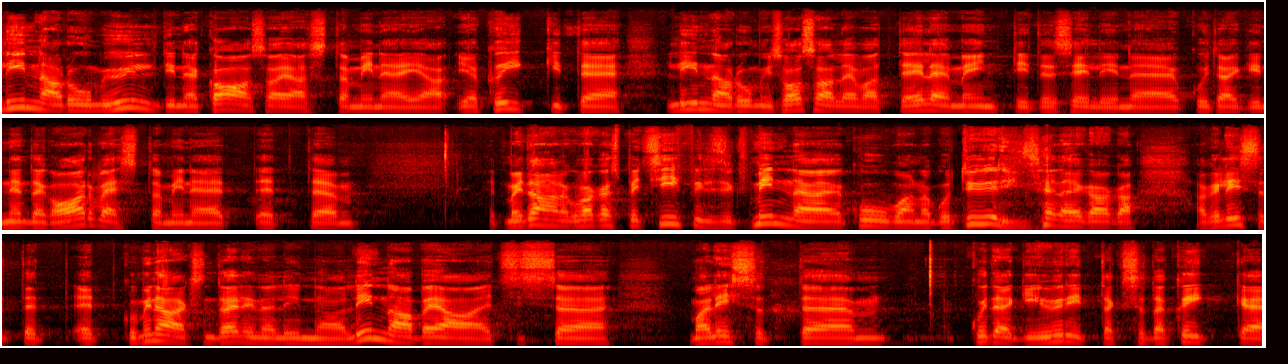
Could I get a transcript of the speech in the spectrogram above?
linnaruumi üldine kaasajastamine ja, ja kõikide linnaruumis osalevate elementide selline kuidagi nendega arvestamine, et, et ähm, et ma ei taha nagu väga spetsiifiliseks minna, kuhu ma nagu tüürin sellega, aga, aga lihtsalt, et, et kui mina oleksin Tallinna linna linnapea, et siis äh, ma lihtsalt äh, kuidagi üritaks seda kõike,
